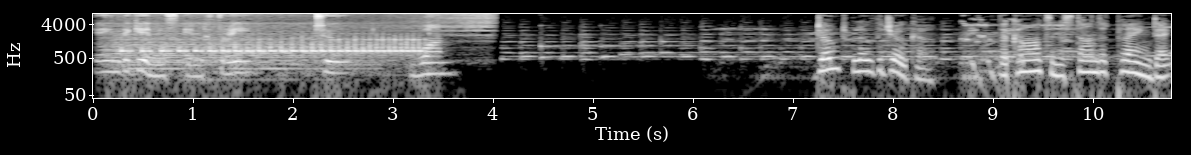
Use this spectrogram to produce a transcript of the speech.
Game begins in three, two, one. Don't blow the joker. The cards in a standard playing deck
